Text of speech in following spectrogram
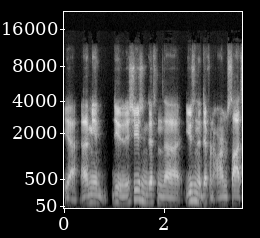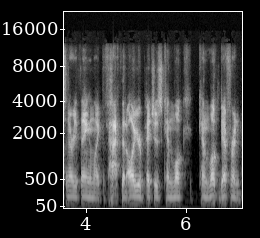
Yeah, I mean, dude, just using different uh, using the different arm slots and everything, and like the fact that all your pitches can look can look different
